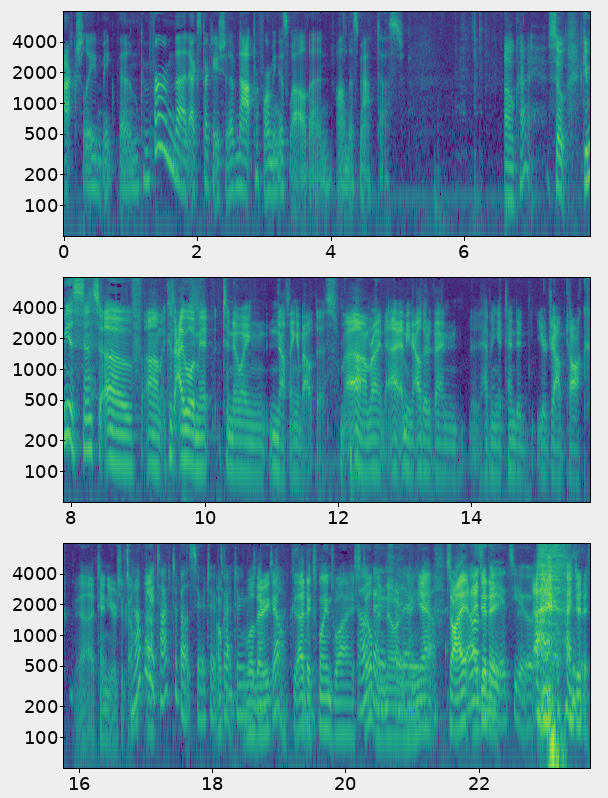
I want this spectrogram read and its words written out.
actually make them confirm that expectation of not performing as well then on this math test. Okay. So give me a sense of, because I will admit to knowing nothing about this, um, right? I, I mean, other than having attended your job talk uh, 10 years ago. I don't think Uh, I talked about stereotype Okay. threat during Well, the there you go. talk, That so- explains why I still Okay, didn't know so anything. Yeah. go. So I, I did me, it. it's you. I did it.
